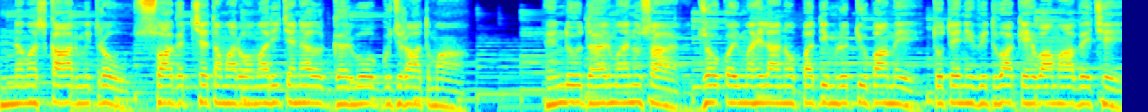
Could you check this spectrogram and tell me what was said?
નમસ્કાર મિત્રો, સ્વાગત છે તમારો અમારી ચેનલ ગર્વો ગુજરાતમાં. હિન્દુ ધર્મ અનુસાર, જો કોઈ મહિલાનો પતિ મૃત્યુ પામે, તો તેની વિધવા કહેવામાં આવે છે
